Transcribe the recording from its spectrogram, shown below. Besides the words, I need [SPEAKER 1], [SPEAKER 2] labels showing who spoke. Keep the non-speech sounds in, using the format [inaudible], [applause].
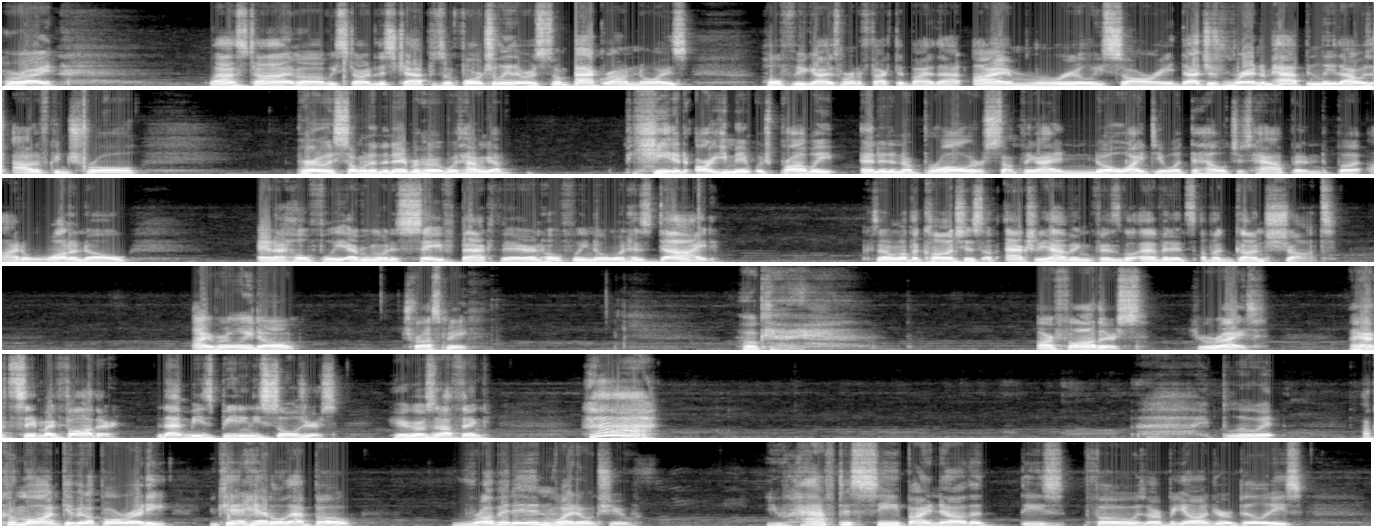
[SPEAKER 1] All right. Last time uh, we started this chapter, so unfortunately there was some background noise. Hopefully you guys weren't affected by that. I am really sorry. That just random happenedly. That was out of control. Apparently someone in the neighborhood was having a heated argument, which probably ended in a brawl or something. I had no idea what the hell just happened, but I don't want to know. And I hopefully everyone is safe back there, and hopefully no one has died. Because I don't want the conscience of actually having physical evidence of a gunshot. I really don't. Trust me. Okay. Our fathers. You're right. I have to save my father, and that means beating these soldiers. Here goes nothing. Ha! I blew it. Oh, come on, give it up already. You can't handle that bow. Rub it in, why don't you? You have to see by now that these foes are beyond your abilities.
